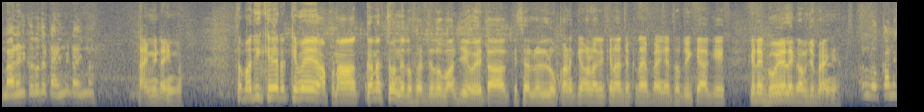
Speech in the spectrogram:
ਮੈਨੇਜ ਕਰੋ ਤਾਂ ਟਾਈਮ ਹੀ ਟਾਈਮ ਆ। ਟਾਈਮ ਹੀ ਟਾਈਮ ਆ। ਤਾਂ ਭਾਜੀ ਕਿ ਕਿਵੇਂ ਆਪਣਾ ਕਣਕ ਝੋਨੇ ਤੋਂ ਫਿਰ ਜਦੋਂ ਵਾਂਝੇ ਹੋਏ ਤਾਂ ਕਿਸੇ ਵੇਲੇ ਲੋਕਾਂ ਨੇ ਕਿਹਾ ਹੋਣਾ ਕਿ ਕਿੰਨਾ ਚੱਕਣਾ ਪੈ ਗਿਆ। ਤਾਂ ਤੁਸੀਂ ਕਿਹਾ ਕਿ ਕਿਹੜੇ ਗੋਏ ਵਾਲੇ ਕੰਮ 'ਚ ਪੈ ਗਏ। ਲੋਕਾਂ ਦੀ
